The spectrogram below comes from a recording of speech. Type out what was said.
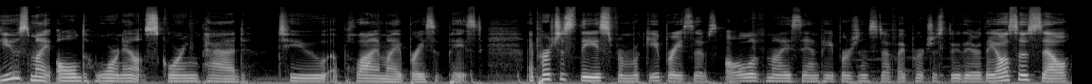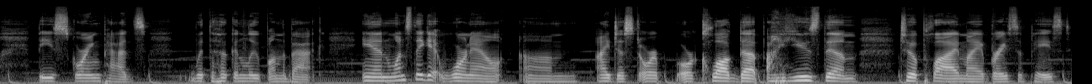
Use my old worn out scoring pad to apply my abrasive paste. I purchased these from Rookie Abrasives. All of my sandpapers and stuff I purchased through there. They also sell these scoring pads with the hook and loop on the back. And once they get worn out, um, I just, or, or clogged up, I use them to apply my abrasive paste.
